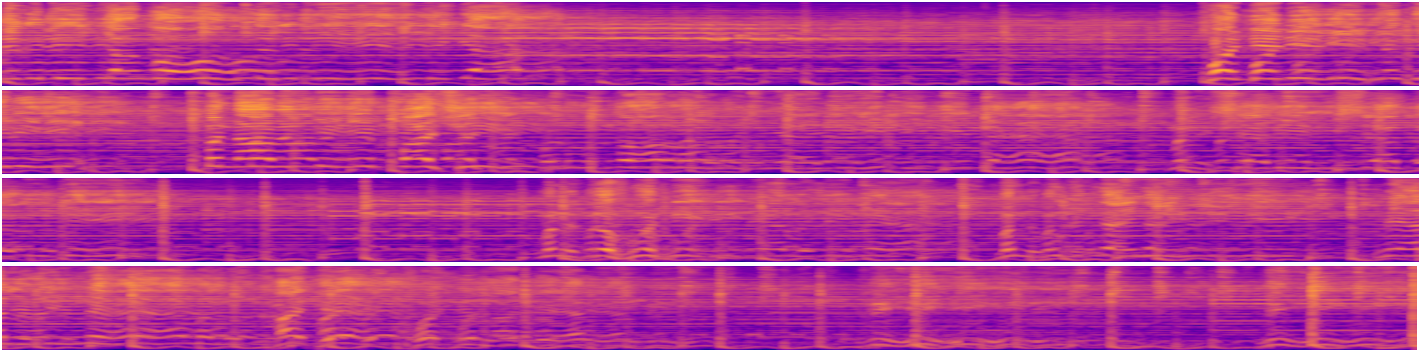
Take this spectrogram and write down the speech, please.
દિગજી ચાંગોદરની દિગ્યા ફોજરી નગરી બનાવતી પાછી પડું તો મન વૈયાજી દીદી મન શરી શરી મન મેલડીને મન મુગદાની મેલડીને મન ખાધે ખોટ લાગે રી. રી લ્યોને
